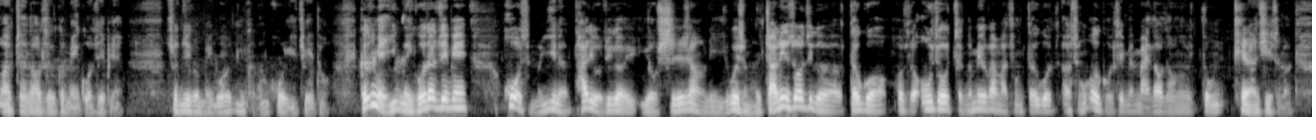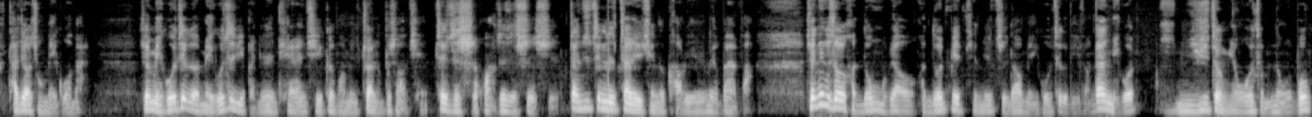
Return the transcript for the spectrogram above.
啊，指到这个美国这边，说这个美国你可能获益最多。可是美美国在这边获什么益呢？它有这个有实质上的利益。为什么呢？假定说这个德国或者欧洲整个没有办法从德国呃从俄国这边买到东西，东天然气什么，它就要从美国买。所以美国这个美国自己本身的天然气各方面赚了不少钱，这是实话，这是事实。但是这个是战略性的考虑，没有办法。所以那个时候很多目标，很多变钱就指到美国这个地方。但是美国，你去证明我怎么弄，我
